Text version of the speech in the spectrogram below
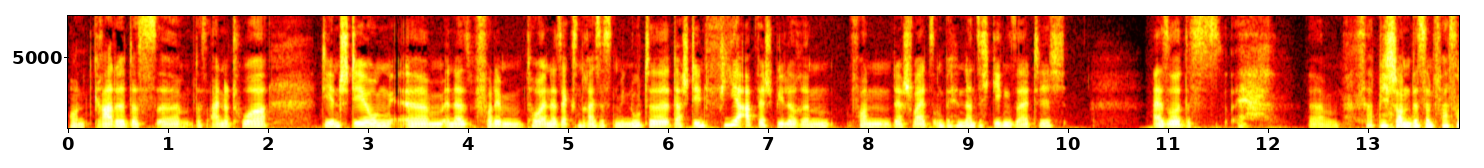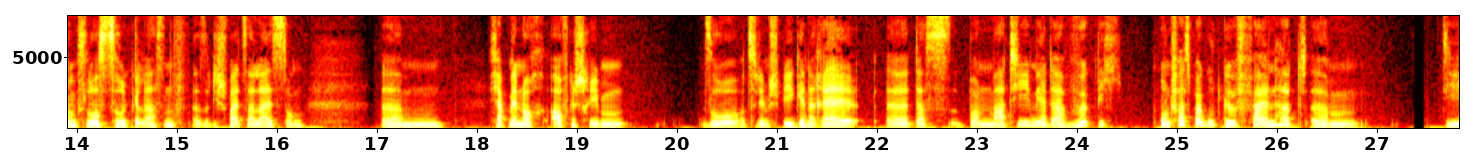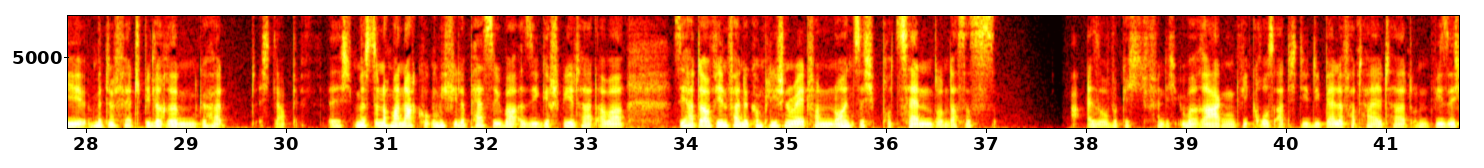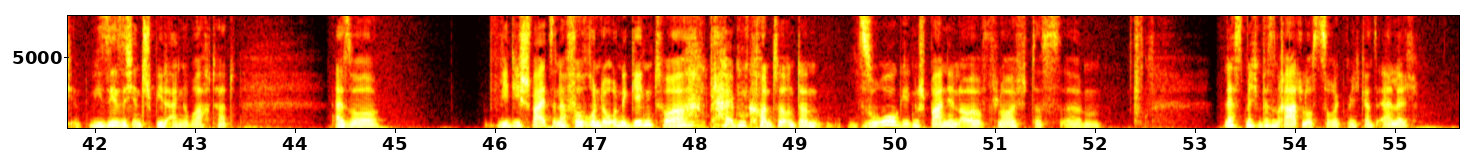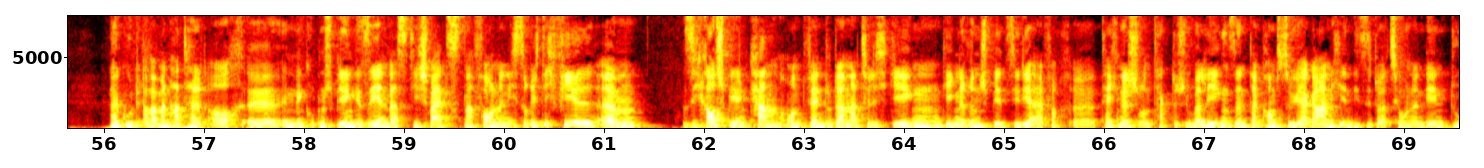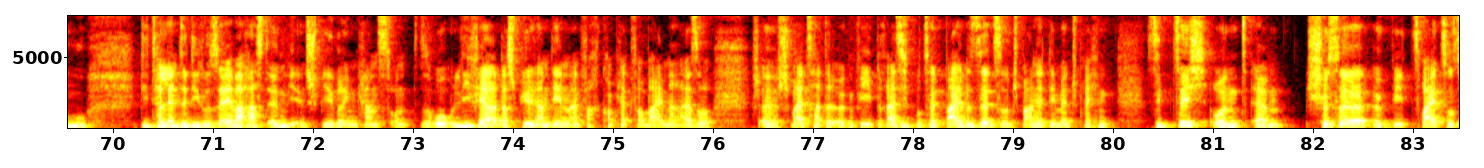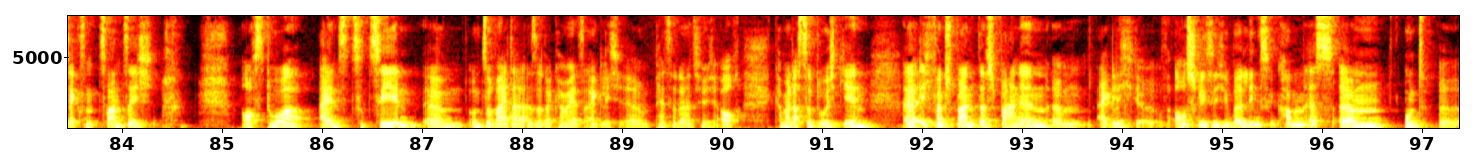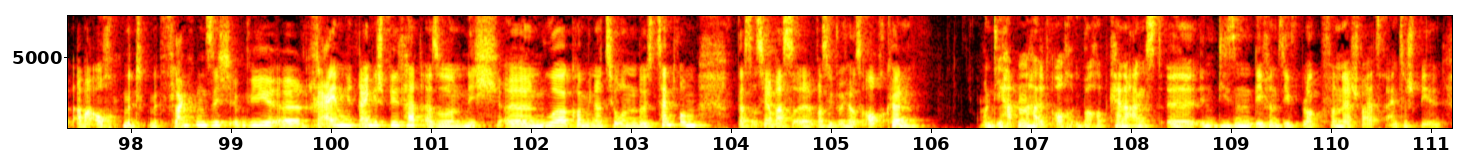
Und gerade das, äh, das eine Tor, die Entstehung ähm, in der, vor dem Tor in der 36. Minute, da stehen vier Abwehrspielerinnen von der Schweiz und behindern sich gegenseitig. Also das, ja, ähm, das hat mich schon ein bisschen fassungslos zurückgelassen, also die Schweizer Leistung. Ähm, ich habe mir noch aufgeschrieben, so zu dem Spiel generell, äh, dass Bon Mati mir da wirklich unfassbar gut gefallen hat. Ähm, die Mittelfeldspielerin gehört ich glaube, ich müsste noch mal nachgucken, wie viele Pässe über sie gespielt hat, aber sie hatte auf jeden Fall eine Completion Rate von 90 Prozent und das ist also wirklich, finde ich, überragend, wie großartig die die Bälle verteilt hat und wie, sich, wie sie sich ins Spiel eingebracht hat. Also, wie die Schweiz in der Vorrunde ohne Gegentor bleiben konnte und dann so gegen Spanien aufläuft, das ähm, lässt mich ein bisschen ratlos zurück, bin ich ganz ehrlich. Na gut, aber man hat halt auch äh, in den Gruppenspielen gesehen, dass die Schweiz nach vorne nicht so richtig viel ähm, sich rausspielen kann. Und wenn du dann natürlich gegen Gegnerinnen spielst, die dir einfach äh, technisch und taktisch überlegen sind, dann kommst du ja gar nicht in die Situation, in denen du die Talente, die du selber hast, irgendwie ins Spiel bringen kannst. Und so lief ja das Spiel an denen einfach komplett vorbei. Ne? Also äh, Schweiz hatte irgendwie 30 Prozent Ballbesitz und Spanien dementsprechend 70 und ähm, Schüsse irgendwie 2 zu 26 aufs Tor 1 zu 10 ähm, und so weiter. Also da kann man jetzt eigentlich äh, Pässe da natürlich auch, kann man das so durchgehen. Äh, ich fand spannend, dass Spanien ähm, eigentlich äh, ausschließlich über links gekommen ist ähm, und äh, aber auch mit, mit Flanken sich irgendwie äh, rein, reingespielt hat. Also nicht äh, nur Kombinationen durchs Zentrum. Das ist ja was, äh, was sie durchaus auch können. Und die hatten halt auch überhaupt keine Angst, äh, in diesen Defensivblock von der Schweiz reinzuspielen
